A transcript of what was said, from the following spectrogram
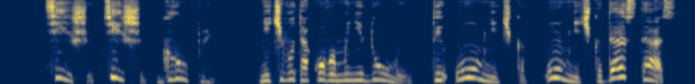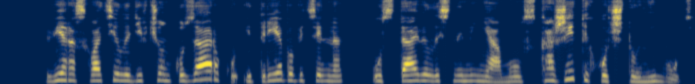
— Тише, тише, глупая! Ничего такого мы не думаем. Ты умничка, умничка, да, Стас? Вера схватила девчонку за руку и требовательно уставилась на меня, мол, скажи ты хоть что-нибудь.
